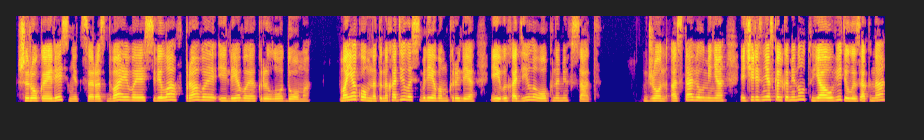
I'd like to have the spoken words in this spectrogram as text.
Широкая лестница, раздваиваясь, вела в правое и левое крыло дома. Моя комната находилась в левом крыле и выходила окнами в сад. Джон оставил меня, и через несколько минут я увидел из окна,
